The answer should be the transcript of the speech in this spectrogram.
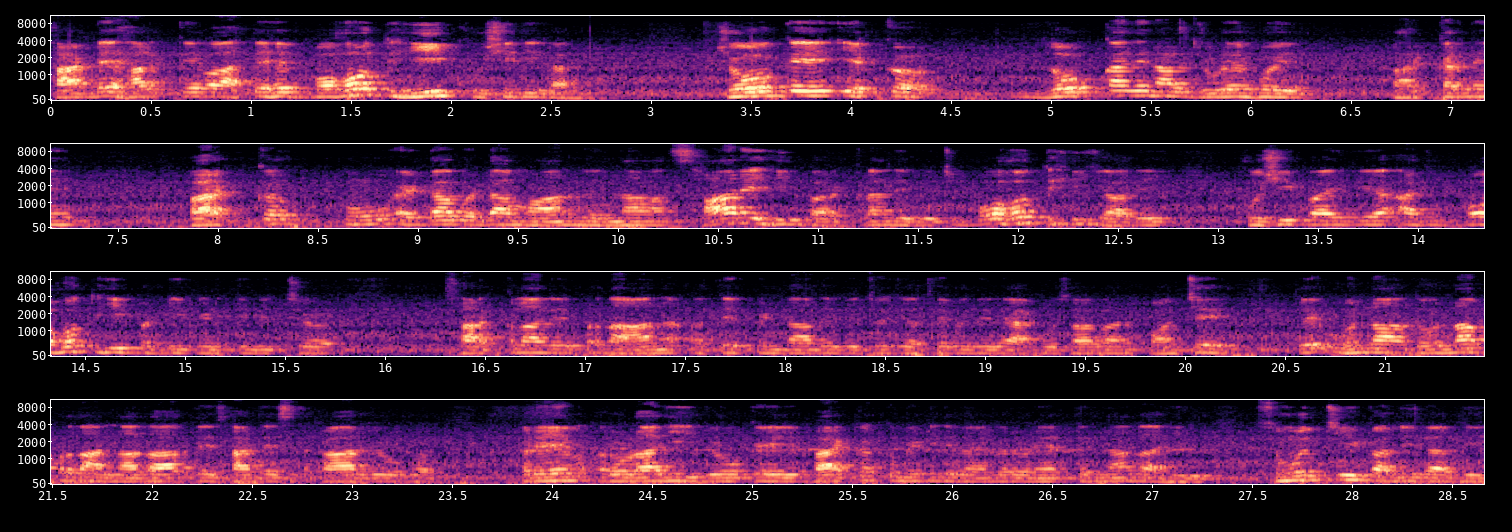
ਸਾਡੇ ਹਲਕੇ ਵਾਸਤੇ ਇਹ ਬਹੁਤ ਹੀ ਖੁਸ਼ੀ ਦੀ ਗੱਲ ਜੋ ਕਿ ਇੱਕ ਲੋਕਾਂ ਦੇ ਨਾਲ ਜੁੜੇ ਹੋਏ ਵਰਕਰ ਨੇ। ਵਰਕਰ ਨੂੰ ਐਡਾ ਵੱਡਾ ਮਾਣ ਮਿਲਣਾ, ਸਾਰੇ ਹੀ ਵਰਕਰਾਂ ਦੇ ਵਿੱਚ ਬਹੁਤ ਹੀ ਜ਼ਿਆਦਾ ਖੁਸ਼ੀ ਪਾਈ ਗਈ ਹੈ। ਅੱਜ ਬਹੁਤ ਹੀ ਵੱਡੀ ਗਿਣਤੀ ਵਿੱਚ ਸਰਕਲਾਂ ਦੇ ਪ੍ਰਧਾਨ ਅਤੇ ਪਿੰਡਾਂ ਦੇ ਵਿੱਚ ਜਥੇਬੰਦੀ ਦੇ ਆਗੂ ਸਾਹਿਬਾਨ ਪਹੁੰਚੇ ਤੇ ਉਹਨਾਂ ਦੋਨਾਂ ਪ੍ਰਧਾਨਾਂ ਦਾ ਤੇ ਸਾਡੇ ਸਤਿਕਾਰਯੋਗ ਪ੍ਰੇਮ ਅਰੋੜਾ ਜੀ ਜੋ ਕਿ ਵਰਕਰ ਕਮੇਟੀ ਦੇ ਮੈਂਬਰ ਬਣੇ ਤਿੰਨਾਂ ਦਾ ਹੀ ਸਮੁੱਚੀ ਅਕਾਲੀ ਦਲ ਦੀ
